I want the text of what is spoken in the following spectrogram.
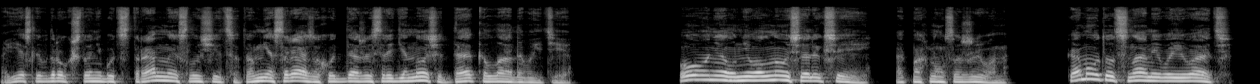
если вдруг что-нибудь странное случится, то мне сразу, хоть даже среди ночи, докладывайте. Понял, не волнуйся, Алексей, отмахнулся Живан. Кому тут с нами воевать?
